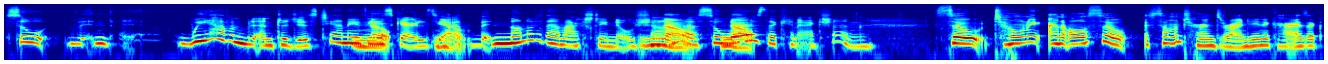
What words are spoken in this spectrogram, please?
So we haven't been introduced to any of No, these girls yet. Th- None of them actually know Shanda. No, so no. where's the connection? So Toni, and also if someone turns around you in a car, is like,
